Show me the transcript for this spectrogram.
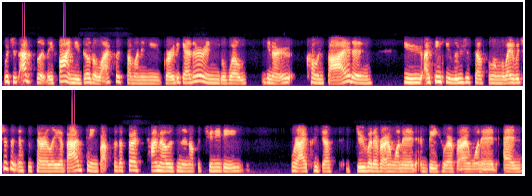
which is absolutely fine. You build a life with someone and you grow together and your worlds, you know, coincide and you I think you lose yourself along the way, which isn't necessarily a bad thing. But for the first time I was in an opportunity where I could just do whatever I wanted and be whoever I wanted. And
